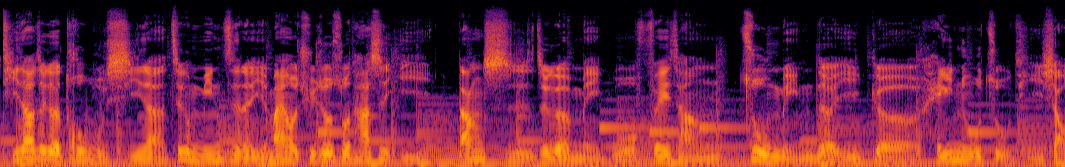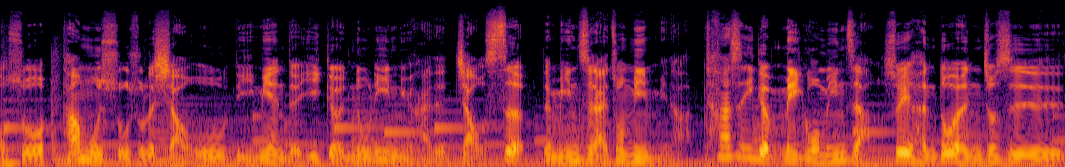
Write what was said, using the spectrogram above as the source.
提到这个托普西呢，这个名字呢也蛮有趣，就是说它是以当时这个美国非常著名的一个黑奴主题小说《汤姆叔叔的小屋》里面的一个奴隶女孩的角色的名字来做命名啊。它是一个美国名字啊，所以很多人就是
